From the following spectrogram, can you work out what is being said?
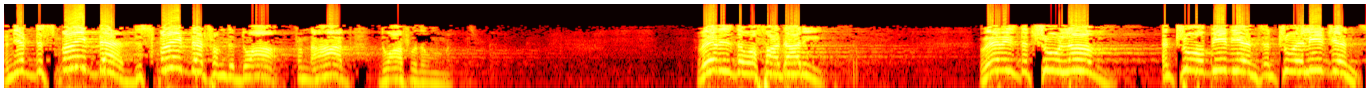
And yet despite that, despite that from the dua, from the heart, dua for the ummah. Where is the wafadari? Where is the true love and true obedience and true allegiance?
